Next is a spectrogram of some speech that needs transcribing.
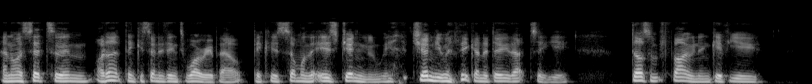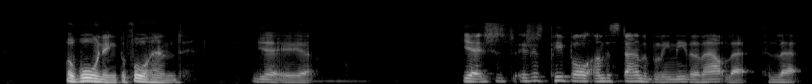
And I said to him, I don't think it's anything to worry about because someone that is genuinely genuinely going to do that to you doesn't phone and give you a warning beforehand. Yeah, yeah, yeah. Yeah, it's just it's just people understandably need an outlet to let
